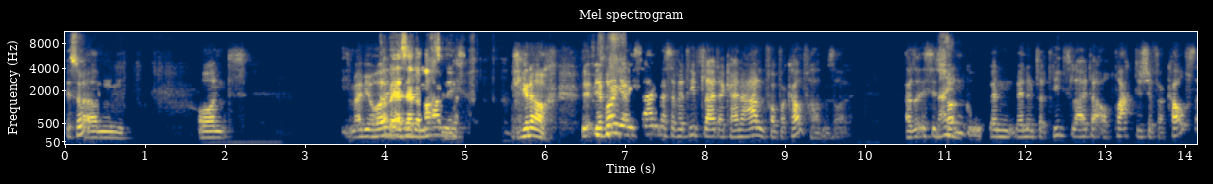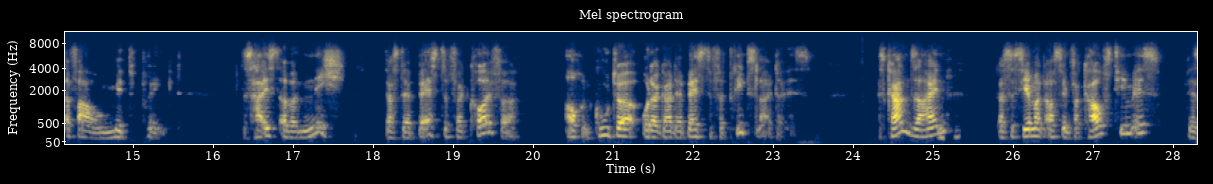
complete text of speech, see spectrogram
Ist so. Ähm, und ich meine, wir wollen. Aber er selber macht es nicht. Genau. Wir, wir wollen ja nicht sagen, dass der Vertriebsleiter keine Ahnung vom Verkauf haben soll. Also ist es Nein. schon gut, wenn, wenn ein Vertriebsleiter auch praktische Verkaufserfahrungen mitbringt. Das heißt aber nicht, dass der beste Verkäufer auch ein guter oder gar der beste Vertriebsleiter ist. Es kann sein, dass es jemand aus dem Verkaufsteam ist, der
